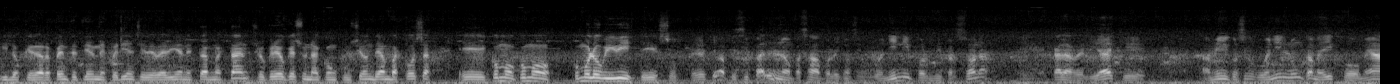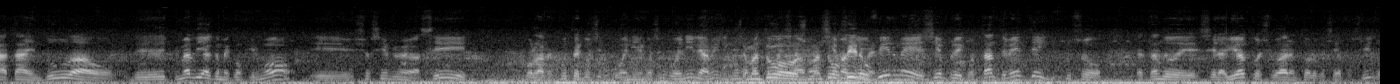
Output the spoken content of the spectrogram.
y los que de repente tienen experiencia y deberían estar no están. Yo creo que es una conjunción de ambas cosas. Eh, ¿cómo, cómo, cómo, lo viviste eso? Pero el tema principal no pasaba por el Consejo Juvenil ni por mi persona. Eh, acá la realidad es que a mí el Consejo Juvenil nunca me dijo, me ah, está en duda, o desde el primer día que me confirmó, yo siempre me basé por la respuesta del Consejo Juvenil. El Consejo Juvenil a mí ningún se mantuvo, se mantuvo, firme. firme, siempre constantemente, incluso tratando de ser abierto, ayudar en todo lo que sea posible.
